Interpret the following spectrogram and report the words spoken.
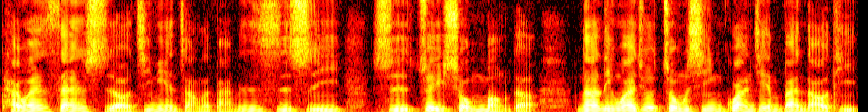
台湾三十哦，今年涨了百分之四十一，是最凶猛的。那另外就中信关键半导体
